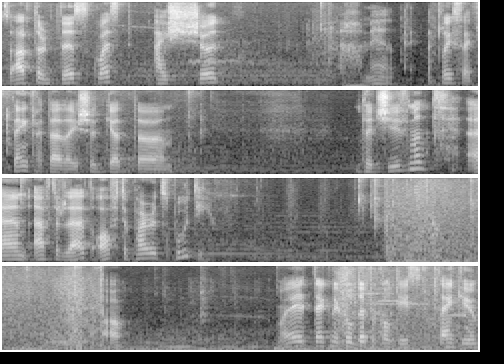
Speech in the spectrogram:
So after this quest, I should... Oh man, at least I think that I should get the... The achievement, and after that, off to Pirate's Booty. Oh. Wait, technical difficulties. Thank you.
